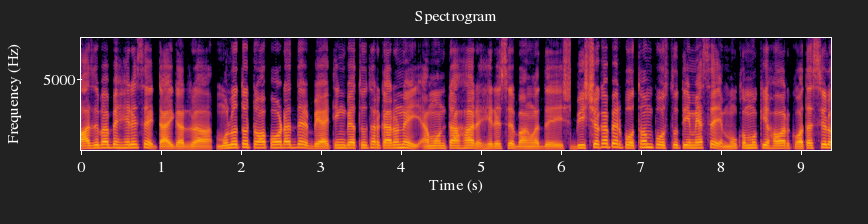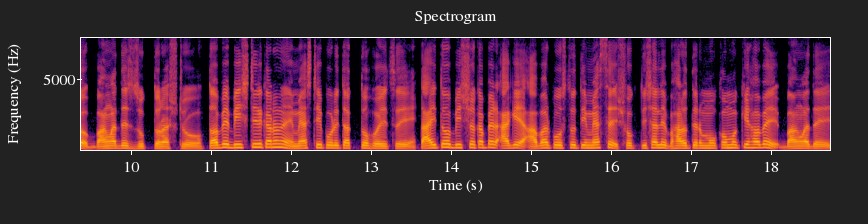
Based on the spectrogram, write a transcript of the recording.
বাজেভাবে হেরেছে টাইগাররা। মূলত টপ অর্ডারদের ব্যাটিং ব্যর্থতার কারণেই এমনটা হার হেরেছে বাংলাদেশ। বিশ্বকাপের প্রথম প্রস্তুতি ম্যাচে মুখোমুখি হওয়ার কথা ছিল বাংলাদেশ যুক্তরাষ্ট্র। তবে বৃষ্টির কারণে ম্যাচটি পরিত্যক্ত হয়েছে। তাই তো বিশ্বকাপের আগে আবার প্রস্তুতি ম্যাচে শক্তিশালী ভারতের মুখোমুখি হবে বাংলাদেশ।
